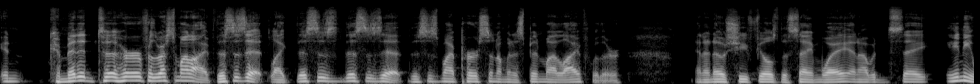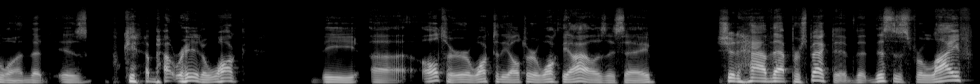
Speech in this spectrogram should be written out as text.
in committed to her for the rest of my life. This is it. Like this is this is it. This is my person. I'm going to spend my life with her. And I know she feels the same way. And I would say anyone that is get about ready to walk the uh, altar or walk to the altar or walk the aisle, as they say, should have that perspective that this is for life.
